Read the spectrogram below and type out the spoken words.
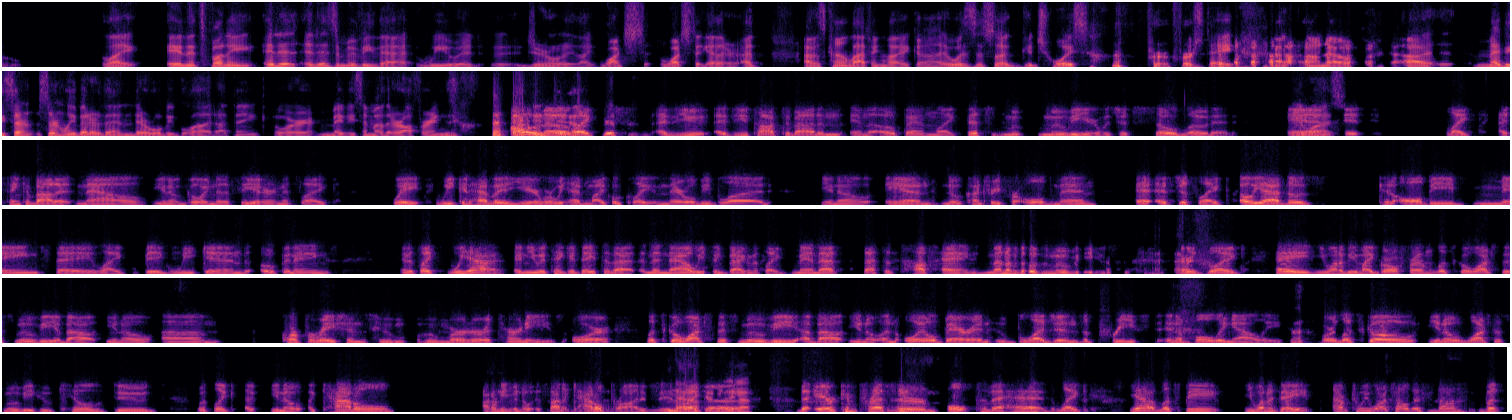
like, and it's funny. It is it is a movie that we would uh, generally like watch watch together. I I was kind of laughing, like, uh, was this a good choice for first date? I, I, don't know. Uh, maybe cer- certainly better than There Will Be Blood, I think, or maybe some other offerings. I don't know, like this, as you as you talked about in in the open, like this mo- movie year was just so loaded, and It was. it like I think about it now, you know, going to the theater, and it's like, wait, we could have a year where we had Michael Clayton, There Will Be Blood, you know, and No Country for Old Men. It's just like, oh yeah, those could all be mainstay like big weekend openings. And it's like, well, yeah, and you would take a date to that, and then now we think back and it's like, man, that that's a tough hang. None of those movies are like, hey, you want to be my girlfriend? Let's go watch this movie about you know um, corporations who who murder attorneys, or let's go watch this movie about you know an oil baron who bludgeons a priest in a bowling alley, or let's go you know watch this movie who kills dudes with like a you know a cattle. I don't even know. It's not a cattle prod. It's it's No, like a yeah. the air compressor bolt to the head. Like, yeah, let's be. You want to date after we watch all this stuff? Mm-hmm. But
